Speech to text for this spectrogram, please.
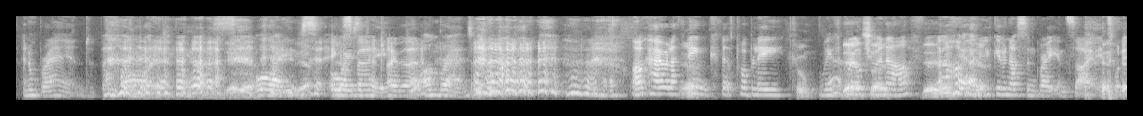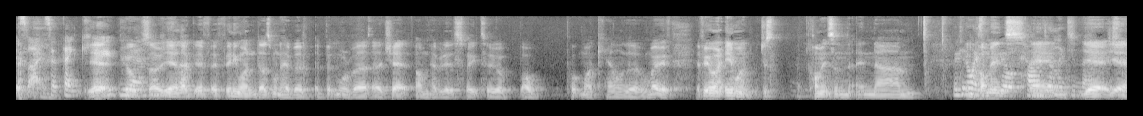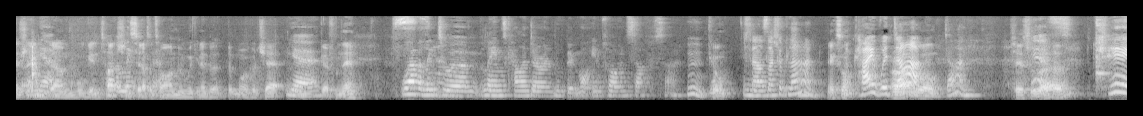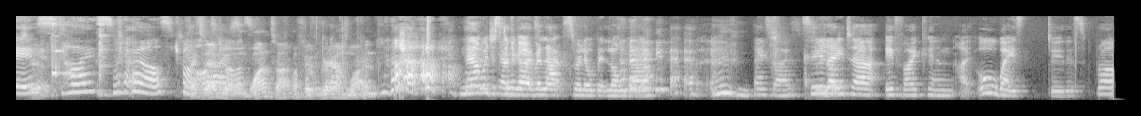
And on brand. Brand, yes. Yeah, yeah. Always, Yeah. always Expert over there. On brand. Okay, well, I Yeah. think that's probably Cool. we've Yeah. grilled Yeah, you enough. Yeah, yeah, Yeah. You've given us some great insight into what it's like. So thank you. Yeah, cool. Yeah, so yeah, like if, if anyone does want to have a, a bit more of a, a chat, I'm happy to speak to. I'll, I'll put my calendar, or maybe if, if anyone anyone just comments and in um, We can in always put your comments calendar and link in the yeah, yeah, and, and yeah. Um, we'll get in touch and set up a to it. time, and we can have a bit more of a chat. and Yeah. go from there. We'll have a link to um, Liam's calendar and a little bit more info and stuff. So Mm, Cool, in sounds like a plan. excellent. Okay, we're All right, done. well, Done. cheers for Cheers. Cheers, guys. Cheers. Thanks for having me on wine time. I feel Have a very good afternoon. unwined. Now we're just Yeah, going to go go back relax for a little bit longer. Thanks, guys. See you later. If I can, I always do this wrong.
